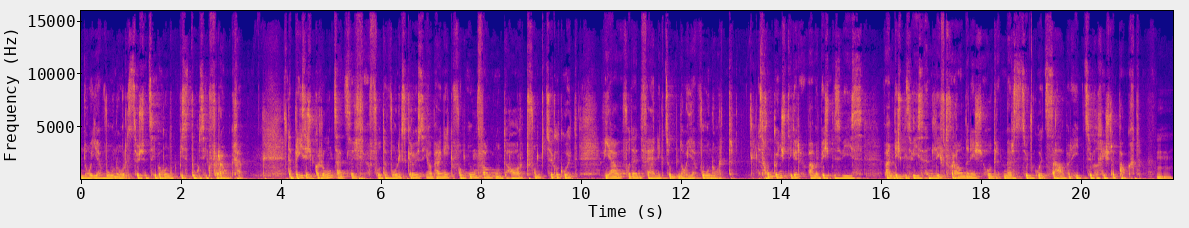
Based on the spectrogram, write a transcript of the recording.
neuen Wohnort zwischen 700 bis 1000 Franken. Der Preis ist grundsätzlich von der Wohnungsgröße abhängig, vom Umfang und der Art des Zügelgut, wie auch von der Entfernung zum neuen Wohnort. Es kommt günstiger, wenn man beispielsweise wenn beispielsweise ein Lift vorhanden ist oder man das Zügelgut selber in die Zügelkiste packt. Mhm.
